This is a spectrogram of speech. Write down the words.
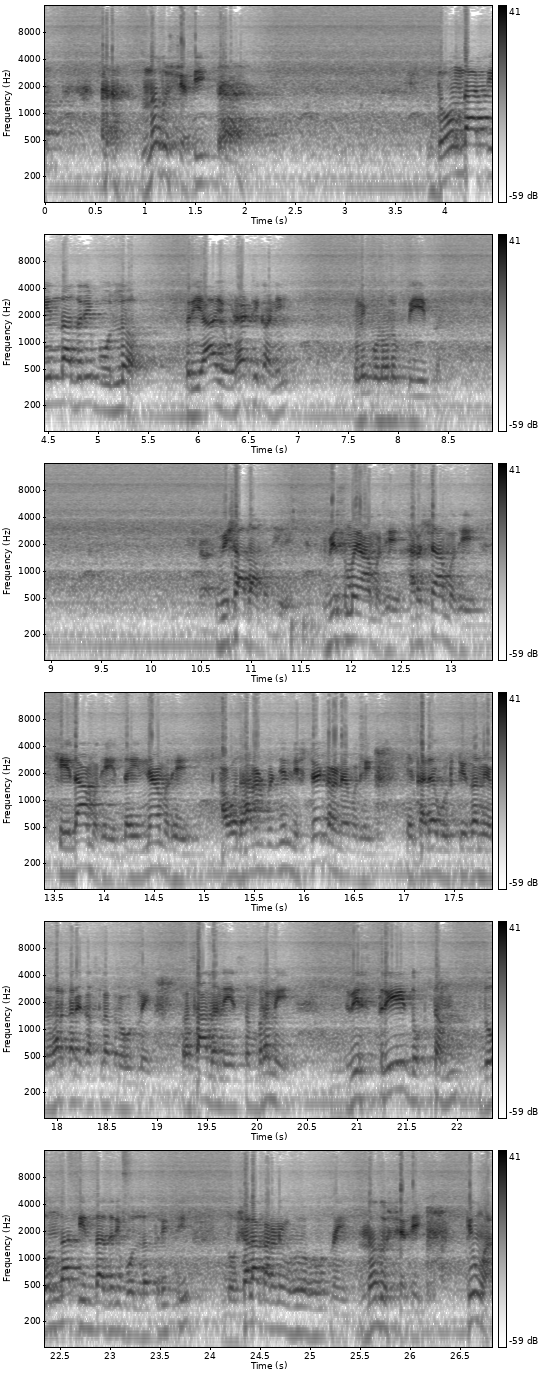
न दुष्यती. दोनदा तीनदा जरी बोललं तर या एवढ्या ठिकाणी कोणी पुनरुक्ती येत नाही. विषादामध्ये. विस्मयामध्ये हर्षामध्ये खेदामध्ये दैन्यामध्ये अवधारण म्हणजे निश्चय करण्यामध्ये एखाद्या गोष्टीचा निर्धार करायचा असला तर होत नाही. प्रसादने संभ्रमे द्विस्त्री दुःखतम दोनदा तीनदा जरी बोललं तरी ती दोषाला कारणीभूत होत नाही. न दुष्यती. किंवा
